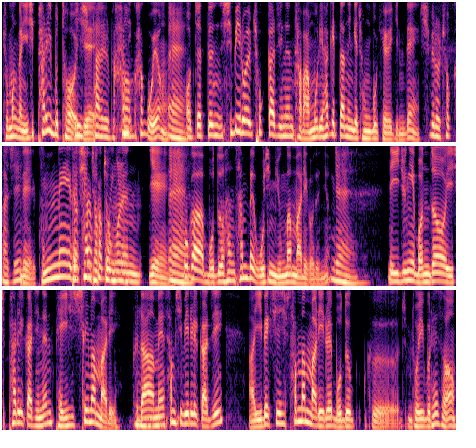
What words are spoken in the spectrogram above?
조만간 28일부터 이제 28일 부터? 하, 하고요. 네. 어쨌든 11월 초까지는 다 마무리하겠다는 게 정부 계획인데 11월 초까지. 네, 국내에서 접종을? 있는 예, 네. 소가 모두 한 356만 마리거든요. 예. 근데 이 중에 먼저 28일까지는 127만 마리, 그 다음에 31일까지 273만 마리를 모두 그 좀 도입을 해서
